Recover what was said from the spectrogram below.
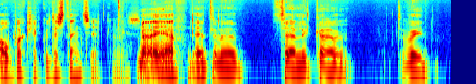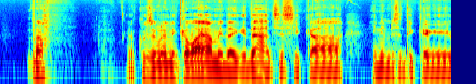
aupaklikku distantsi, ütleme siis. nojah, ütleme, et seal ikka võid noh, kui sul on ikka vaja midagi teha, siis ikka inimesed ikkagi,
